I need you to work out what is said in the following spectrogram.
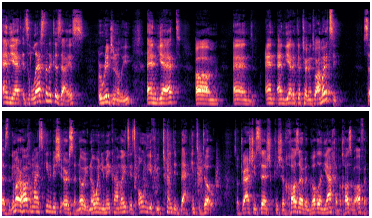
And yet it's less than a kazayas originally, and yet um, and and and yet it could turn into a hamaitzi. Says the Gemara, No, you know when you make hamaitzi, it's only if you turned it back into dough. So Rashi says, "Kishachazar v'govlan yachav v'chazav often."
